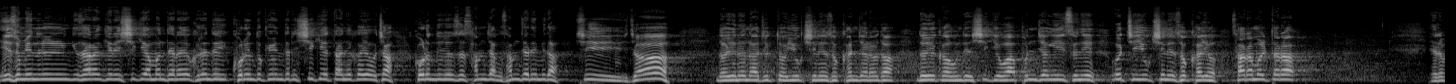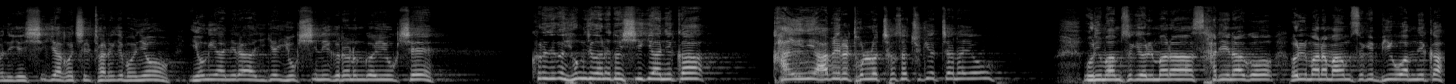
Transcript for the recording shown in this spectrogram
예수 믿는 사람끼리 시기하면 되나요? 그런데 고린도 교인들은 시기했다니까요. 자, 고린도전서 3장 3절입니다. 시작. 너희는 아직도 육신에 속한 자로다. 너희 가운데 시기와 분쟁이 있으니 어찌 육신에 속하여 사람을 따라 여러분 이게 시기하고 질투하는 게 뭐냐? 영이 아니라 이게 육신이 그러는 거예요, 육체. 그러니까 형제간에도 시기하니까 가인이 아벨을 돌로 쳐서 죽였잖아요. 우리 마음속에 얼마나 살인하고 얼마나 마음속에 미워합니까?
